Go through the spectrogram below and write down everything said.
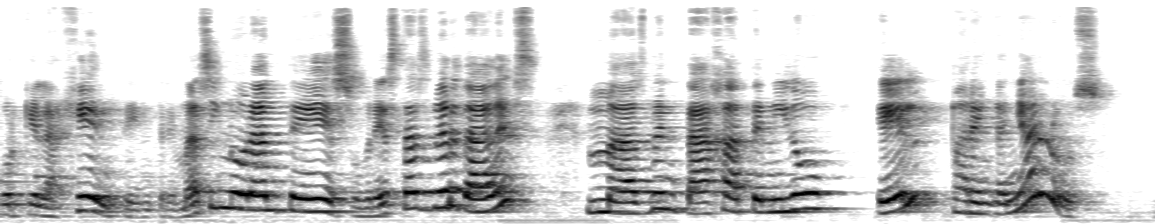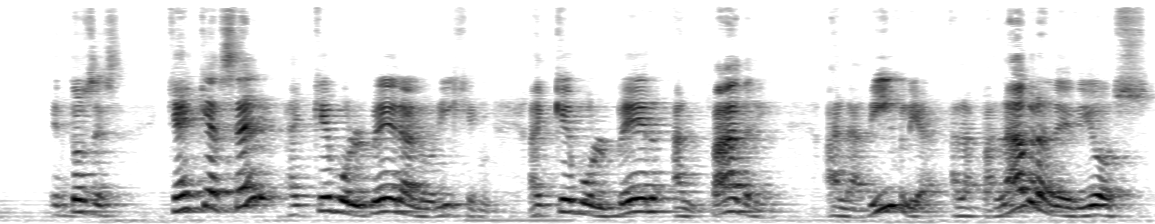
porque la gente, entre más ignorante es sobre estas verdades, más ventaja ha tenido él para engañarlos. Entonces, ¿qué hay que hacer? Hay que volver al origen, hay que volver al Padre, a la Biblia, a la palabra de Dios.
